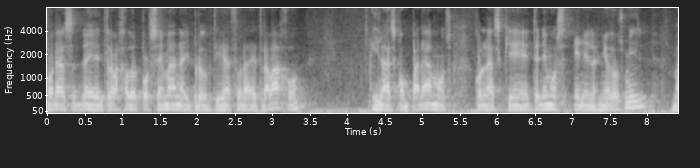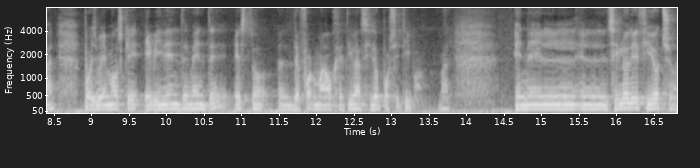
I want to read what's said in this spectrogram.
horas de trabajador por semana y productividad hora de trabajo, y las comparamos con las que tenemos en el año 2000, pues vemos que evidentemente esto eh, de forma objetiva ha sido positivo. En el, siglo XVIII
